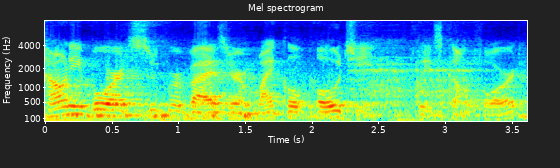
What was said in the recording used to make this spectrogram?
County Board Supervisor Michael Oji please come forward?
